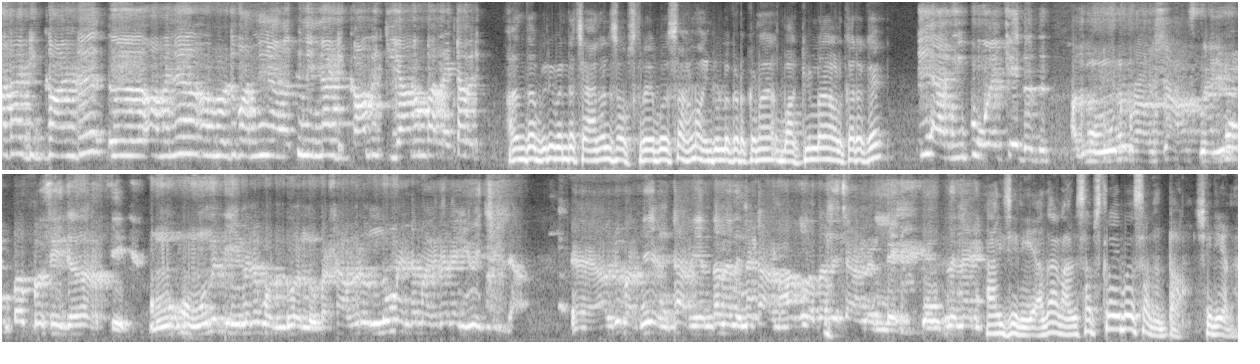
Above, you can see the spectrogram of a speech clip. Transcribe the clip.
അത് അടിക്കാണ്ട് അവന് അവരോട് പറഞ്ഞു ഞങ്ങൾക്ക് നിന്നെ അടിക്കാൻ പറ്റില്ല എന്നും പറഞ്ഞിട്ട് അവർ അതെന്താ ഇവർ എന്റെ ചാനൽ സബ്സ്ക്രൈബേഴ്സ് ആണോ? അതിന്റെ ഉള്ളിൽ കിടക്കണ ബാക്കിയുള്ള ആൾക്കാരൊക്കെ? ഇറങ്ങി പോവുകയാണ് ചെയ്തത്. അത് മൂന്ന് പ്രാവശ്യം ആ സ്ത്രീ പ്രൊസീജിയർ നടത്തി. മൂന്ന് ടീമിനെ കൊണ്ടുവന്നു. പക്ഷെ അവരൊന്നും എന്റെ മകനെ കൈവച്ചില്ല. അവർ പറഞ്ഞു ഞങ്ങൾക്ക് നിന്നെ കാണാറുള്ളതാണ് ചാനലിൽ. ഞങ്ങൾക്ക് തന്നെ അത് ശരി. അതാണ്. അവർ സബ്സ്ക്രൈബേഴ്സ് ആണ് കേട്ടോ ശരിയാണ്.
